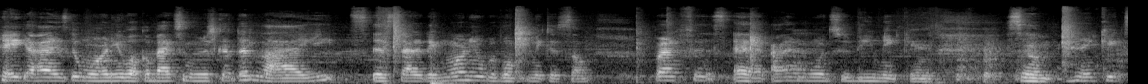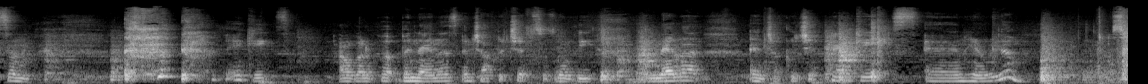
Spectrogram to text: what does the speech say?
Hey guys, good morning. Welcome back to Mishka Delights. It's Saturday morning. We're going to be making some breakfast and I am going to be making some pancakes, some pancakes. I'm going to put bananas and chocolate chips. So it's going to be banana and chocolate chip pancakes. And here we go. So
